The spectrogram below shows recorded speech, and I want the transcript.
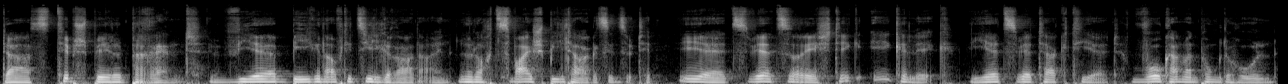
Das Tippspiel brennt. Wir biegen auf die Zielgerade ein. Nur noch zwei Spieltage sind zu tippen. Jetzt wird's richtig ekelig. Jetzt wird taktiert. Wo kann man Punkte holen?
